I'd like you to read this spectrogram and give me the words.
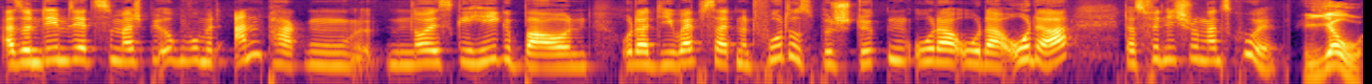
Also indem sie jetzt zum Beispiel irgendwo mit anpacken, ein neues Gehege bauen oder die Website mit Fotos bestücken oder, oder, oder. Das finde ich schon ganz cool. Jo,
